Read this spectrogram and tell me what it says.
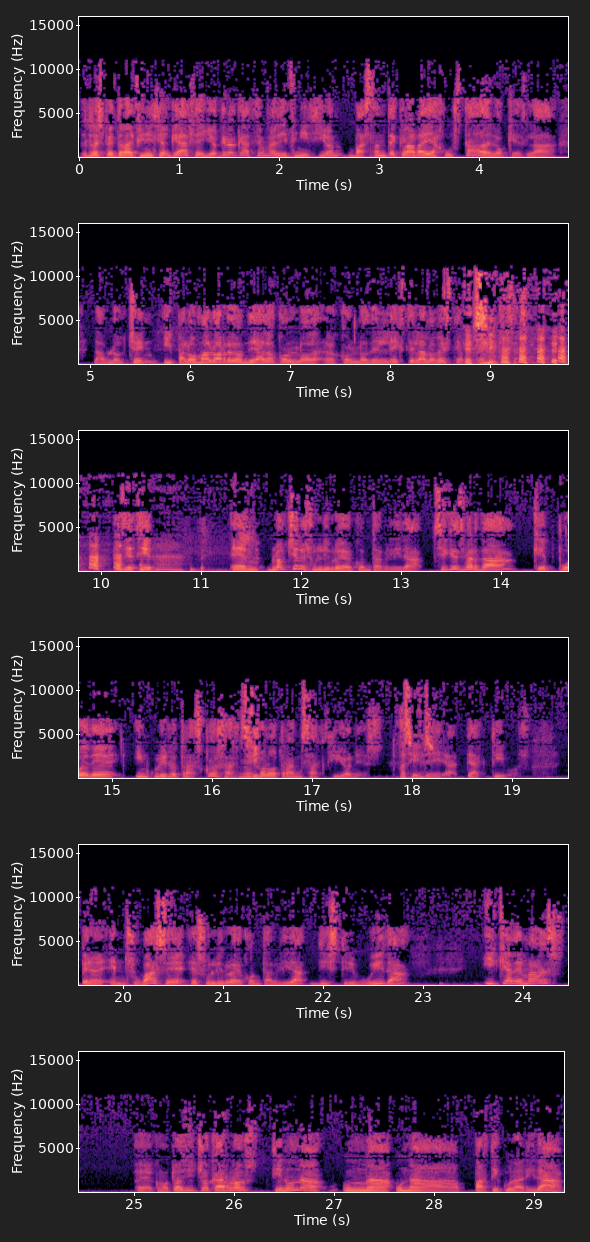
respecto a la definición que hace, yo creo que hace una definición bastante clara y ajustada de lo que es la, blockchain y Paloma lo ha redondeado con lo, con lo del Excel a lo bestia. es decir, eh, blockchain es un libro de contabilidad. Sí que es verdad que puede incluir otras cosas, no solo transacciones de, activos. Pero en su base es un libro de contabilidad distribuida y que además eh, como tú has dicho, Carlos, tiene una, una, una particularidad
